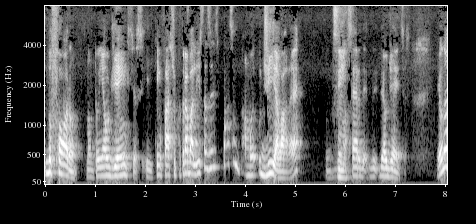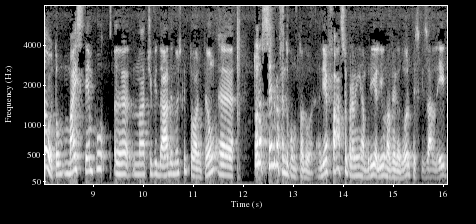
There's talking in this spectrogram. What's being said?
no fórum, não estou em audiências. E quem faz tipo trabalhista às vezes passa o dia lá, né? Sim. Uma série de, de audiências. Eu não, eu estou mais tempo uh, na atividade no escritório. Então, estou uh, sempre na frente do computador. Ali é fácil para mim abrir ali o navegador, pesquisar, ler,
